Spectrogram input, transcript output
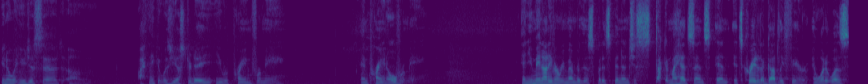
You know what you just said? Um, I think it was yesterday you were praying for me and praying over me. And you may not even remember this, but it's been in, just stuck in my head since, and it's created a godly fear. And what it was,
